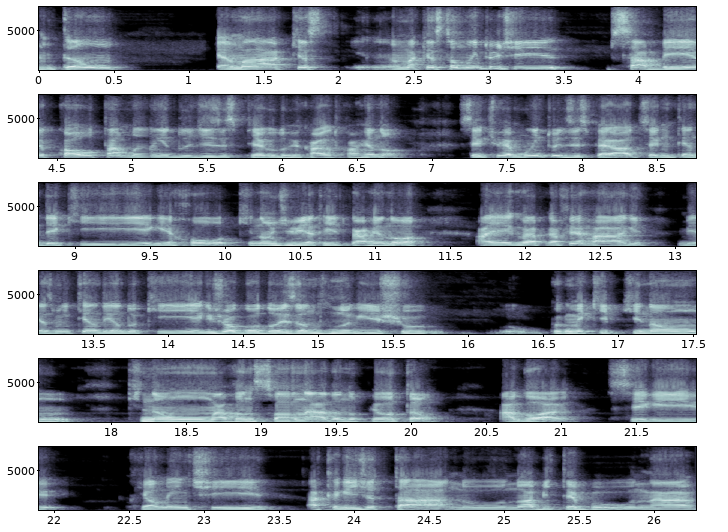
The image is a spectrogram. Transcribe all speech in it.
Então, é uma, que, é uma questão muito de saber qual o tamanho do desespero do Ricardo com a Renault. Se ele estiver muito desesperado, se ele entender que ele errou, que não devia ter ido para a Renault, aí ele vai para a Ferrari, mesmo entendendo que ele jogou dois anos no lixo por uma equipe que não, que não avançou nada no pelotão. Agora, se ele realmente acreditar no, no Abitebu, na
